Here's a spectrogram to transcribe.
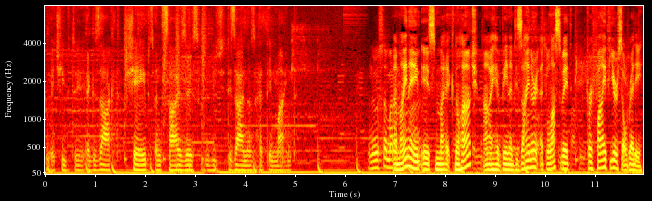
to achieve the exact shapes and sizes which designers had in mind. Uh, my name is Marek Nohač. I have been a designer at Lasvit for five years already.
